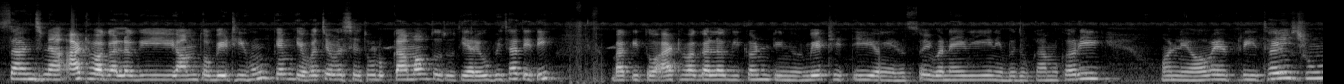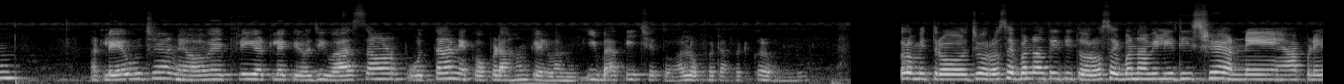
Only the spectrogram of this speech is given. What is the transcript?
સાંજના આઠ વાગ્યા લગી આમ તો બેઠી હું, કેમ કે વચ્ચે વચ્ચે થોડુંક કામ આવતું હતું ત્યારે ઊભી થતી હતી. બાકી તો આઠ વાગ્યા લગી કન્ટિન્યુ બેઠી હતી અને રસોઈ બનાવી ને બધું કામ કરી અને હવે ફ્રી થઈ છું. એટલે એવું છે અને હવે ફ્રી એટલે કે હજી વાસણ પોતાને કપડાં હંકેલવાનું. એ બાકી છે તો હાલો ફટાફટ કરવાનું ચાલો મિત્રો, જો રસોઈ બનાવતી હતી તો રસોઈ બનાવી લીધી છે અને આપણે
